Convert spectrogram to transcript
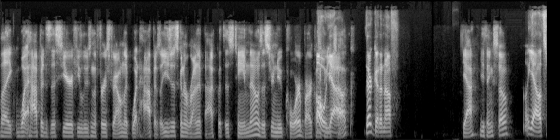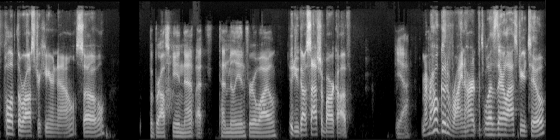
like what happens this year if you lose in the first round? Like what happens? Are you just gonna run it back with this team now? Is this your new core, Barkov? Oh, yeah. Tkachuk? They're good enough. yeah. You think so? Well, yeah, let's pull up the roster here now. So, Bobrovsky and net at ten million for a while. dude, you got Sasha Barkov. Yeah, Remember how good Reinhart was there last year too?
